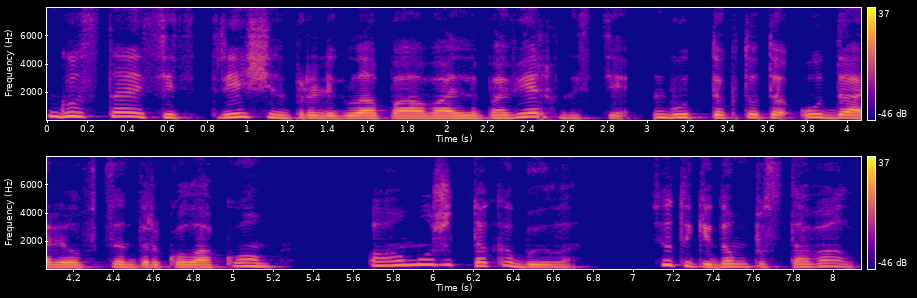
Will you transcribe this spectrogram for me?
Густая сеть трещин пролегла по овальной поверхности, будто кто-то ударил в центр кулаком, а может, так и было. все таки дом пустовал.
